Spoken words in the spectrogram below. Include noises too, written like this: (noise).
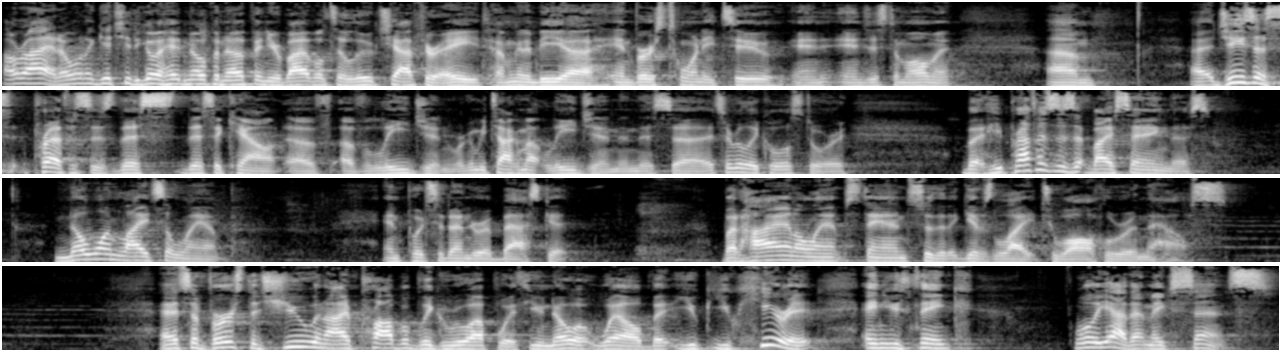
All right, I want to get you to go ahead and open up in your Bible to Luke chapter 8. I'm going to be uh, in verse 22 in, in just a moment. Um, uh, Jesus prefaces this, this account of, of Legion. We're going to be talking about Legion, and this, uh, it's a really cool story. But he prefaces it by saying this No one lights a lamp and puts it under a basket, but high on a lampstand so that it gives light to all who are in the house. And it's a verse that you and I probably grew up with. You know it well, but you, you hear it and you think, well, yeah, that makes sense.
